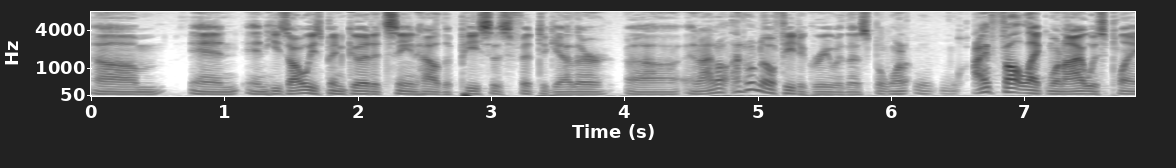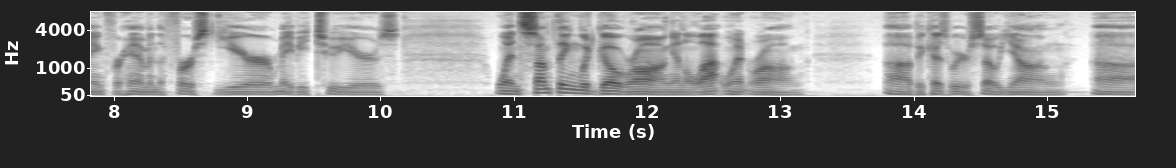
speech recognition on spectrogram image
um, and and he's always been good at seeing how the pieces fit together. Uh, and I don't I don't know if he'd agree with this, but when I felt like when I was playing for him in the first year, maybe two years, when something would go wrong, and a lot went wrong uh, because we were so young, uh,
